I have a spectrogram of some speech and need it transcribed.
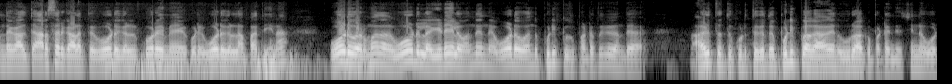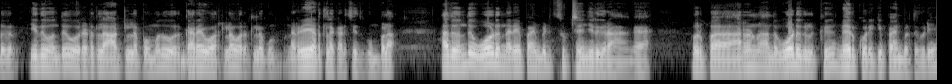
அந்த காலத்து அரசர் காலத்து ஓடுகள் கூரை மேயக்கூடிய ஓடுகள்லாம் பார்த்தீங்கன்னா ஓடு வரும்போது அந்த ஓடில் இடையில் வந்து இந்த ஓடை வந்து பிடிப்பு பண்ணுறதுக்கு அந்த அழுத்தத்தை கொடுத்துக்கிறது பிடிப்பாக இந்த உருவாக்கப்பட்ட இந்த சின்ன ஓடுகள். இது வந்து ஒரு இடத்துல ஆற்றில் போகும்போது ஒரு கரை ஓரத்தில் ஒரு இடத்துல கும் நிறைய இடத்துல கிடச்சிது கும்பலாக அது வந்து ஓடு நிறைய பயன்படுத்தி சுட்டு செஞ்சுருக்கிறாங்க. ஒரு ப அரண் அந்த ஓடுகளுக்கு மேற்கூரைக்கு பயன்படுத்தக்கூடிய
